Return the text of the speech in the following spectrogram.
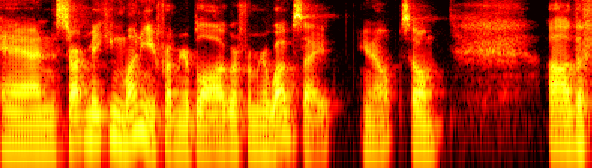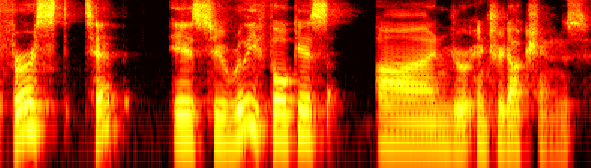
and start making money from your blog or from your website you know? So uh, the first tip is to really focus on your introductions.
